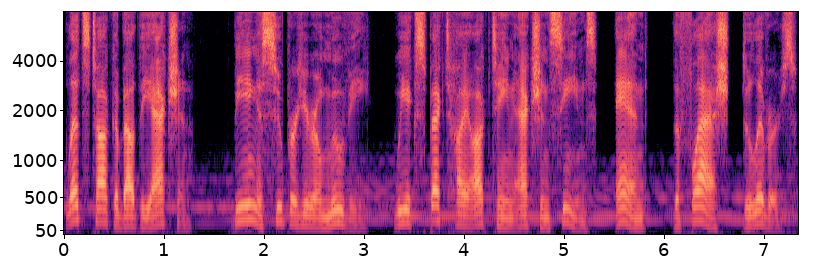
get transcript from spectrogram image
let's talk about the action. Being a superhero movie, we expect high-octane action scenes, and, The Flash, delivers.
